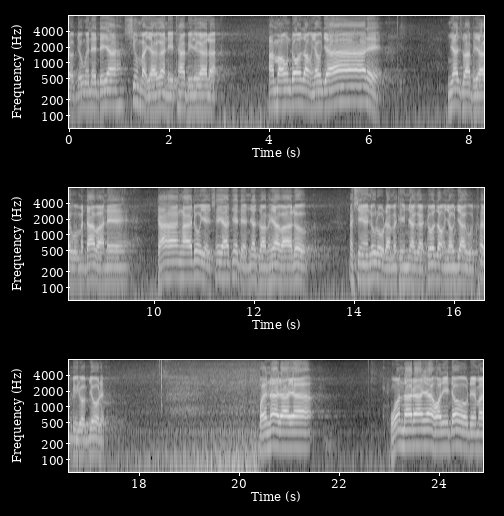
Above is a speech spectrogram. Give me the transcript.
တော့ပြုံးဝင်တဲ့တရားရှုမှတ်ရာကနေထပြီးတကားလားအမောင်တော်ဆောင်ယောက်ျားတဲ့မြတ်စွာဘုရားကိုမတားပါနဲ့ဒါငါတို့ရဲ့ဆရာဖြစ်တဲ့မြတ်စွာဘုရားပါလို့အရှင်အနုရုဒ္ဓမထေရမြတ်ကတောဆောင်ယောက်ျားကိုထွက်ပြီးတော့ပြောတယ် ဝဏရာယဝန္တာရာယဟောဒီတောအုပ်တွေမှာ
